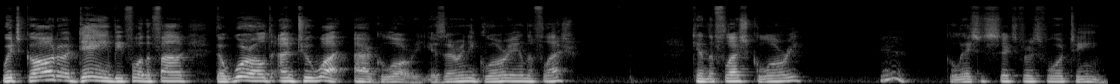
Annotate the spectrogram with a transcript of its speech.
which God ordained before the found the world unto what? Our glory. Is there any glory in the flesh? Can the flesh glory? Yeah. Galatians 6, verse 14.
